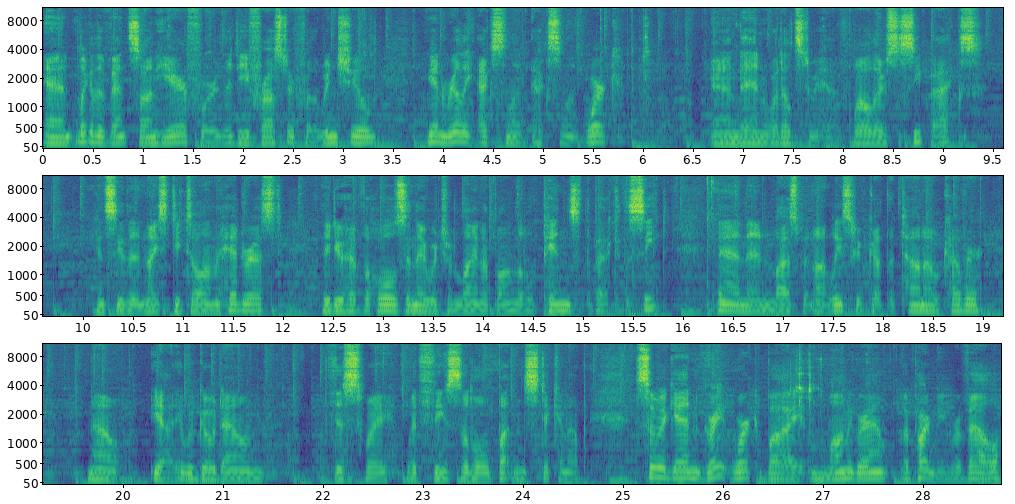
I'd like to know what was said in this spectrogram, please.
And look at the vents on here for the defroster for the windshield. Again, really excellent, excellent work. And then what else do we have? Well, there's the seat backs. You can see the nice detail on the headrest. They do have the holes in there which would line up on little pins at the back of the seat. And then last but not least, we've got the tonneau cover. Now, yeah, it would go down this way with these little buttons sticking up. So again, great work by Monogram, uh, pardon me, Revell,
